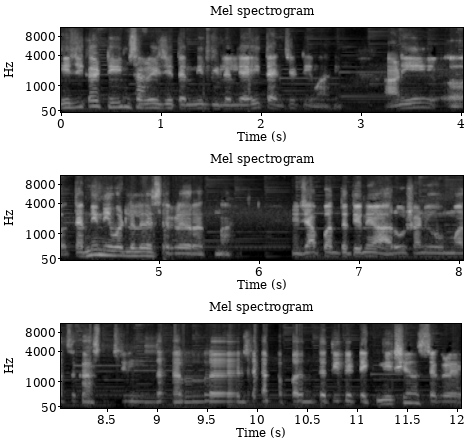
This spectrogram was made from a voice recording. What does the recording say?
ही जी काही टीम सगळी जी त्यांनी दिलेली आहे ही त्यांची टीम आहे. आणि त्यांनी निवडलेले सगळे रत्न आहेत. ज्या पद्धतीने आरुष आणि उम्माचं कास्टिंग झालं ज्या पद्धतीने टेक्निशियन सगळे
